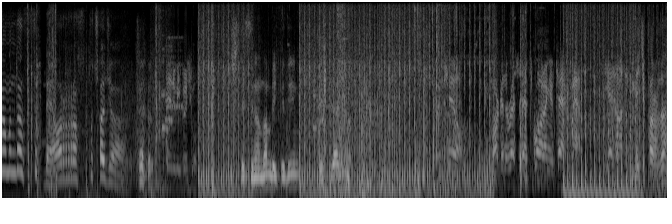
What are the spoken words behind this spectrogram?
Anlamından sık be orospu çocuğu. İşte Sinan'dan beklediğim tepkiler bunlar. Good kill. Marking the rest of that squad on your TAC map. Get hunting. Ekip var orada.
